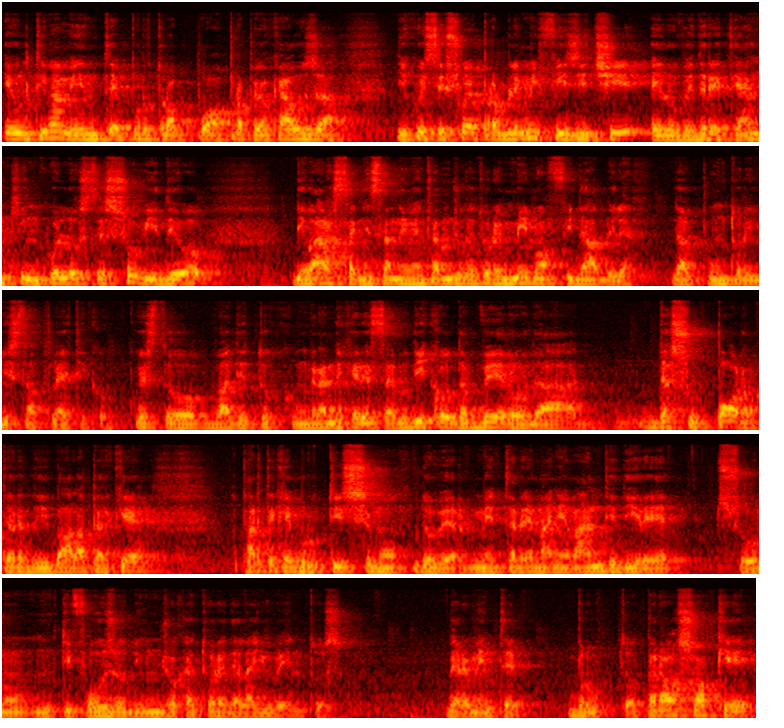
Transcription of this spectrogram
E ultimamente purtroppo proprio a causa di questi suoi problemi fisici e lo vedrete anche in quello stesso video Dybala sta iniziando a diventare un giocatore meno affidabile dal punto di vista atletico. Questo va detto con grande chiarezza, lo dico davvero da, da supporter di Dybala perché a parte che è bruttissimo dover mettere le mani avanti e dire sono un tifoso di un giocatore della Juventus, veramente brutto, però so che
